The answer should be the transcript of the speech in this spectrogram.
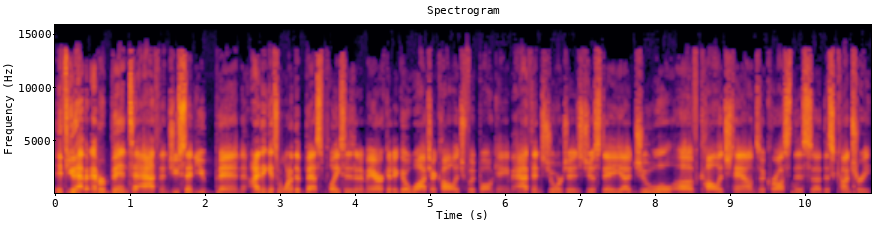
If you haven't ever been to Athens, you said you've been. I think it's one of the best places in America to go watch a college football game. Athens, Georgia, is just a, a jewel of college towns across this uh, this country.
